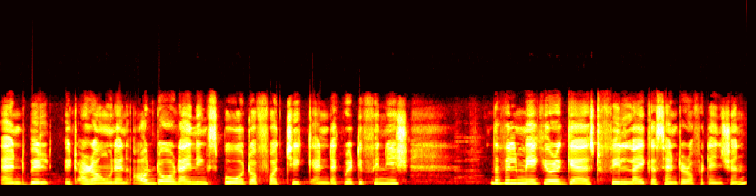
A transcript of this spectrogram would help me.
and build it around an outdoor dining spot of a chic and decorative finish that will make your guest feel like a center of attention.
